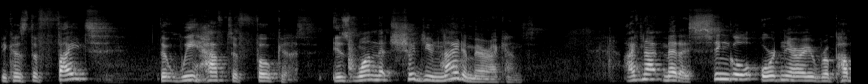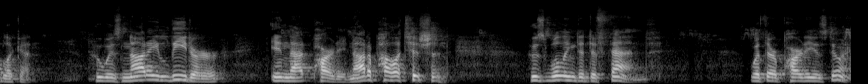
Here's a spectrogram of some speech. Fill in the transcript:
Because the fight that we have to focus is one that should unite Americans. I've not met a single ordinary Republican who is not a leader in that party, not a politician, who's willing to defend what their party is doing.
